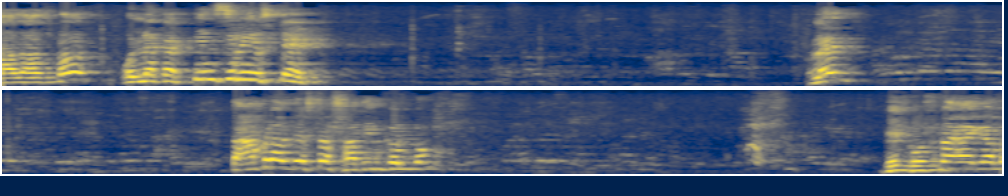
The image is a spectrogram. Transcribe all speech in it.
রাজা আসলো, ওগুলো একটা পিন্সিলি স্টেট বুঝলেন তা আমরা দেশটা স্বাধীন করলাম। দেশ ঘোষণা হয়ে গেল,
